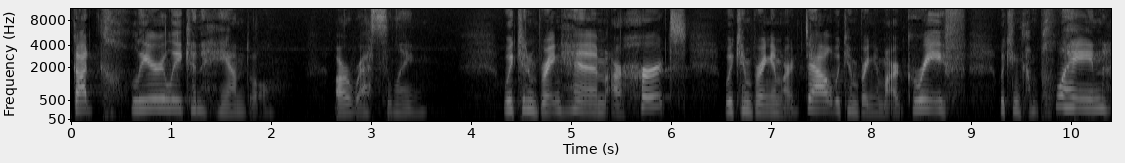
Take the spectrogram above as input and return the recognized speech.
God clearly can handle our wrestling. We can bring him our hurt we can bring him our doubt, we can bring him our grief, we can complain.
